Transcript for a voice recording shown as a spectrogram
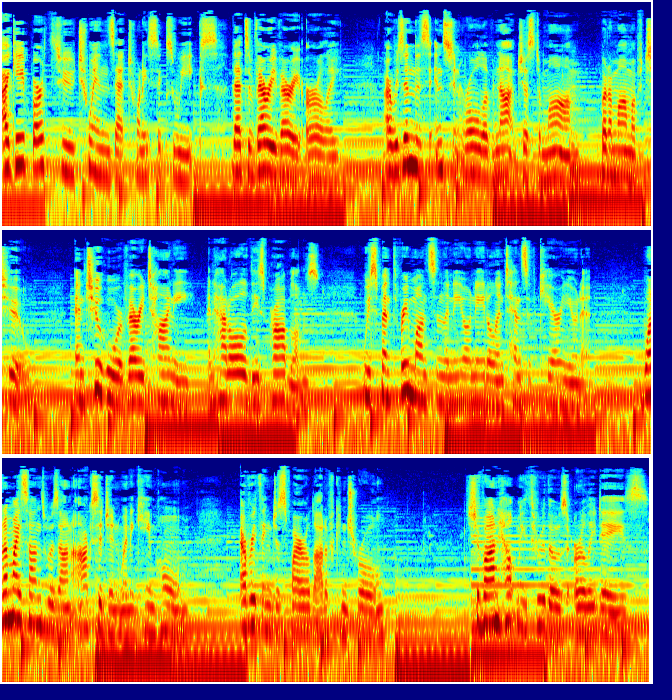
I gave birth to twins at 26 weeks. That's very, very early. I was in this instant role of not just a mom, but a mom of two, and two who were very tiny and had all of these problems. We spent three months in the neonatal intensive care unit. One of my sons was on oxygen when he came home. Everything just spiraled out of control. Siobhan helped me through those early days.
